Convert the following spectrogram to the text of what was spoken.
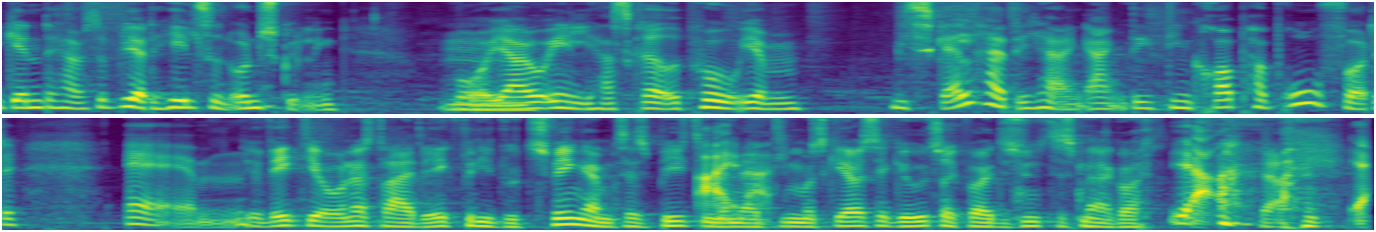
igen det her, så bliver det hele tiden undskyldning, mm. hvor jeg jo egentlig har skrevet på, jamen, vi skal have det her engang, det, din krop har brug for det. Um, Det er vigtigt at understrege, det ikke fordi, du tvinger dem til at spise det, men nej. at de måske også giver udtryk for, at de synes, det smager godt. ja. Ja. ja,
